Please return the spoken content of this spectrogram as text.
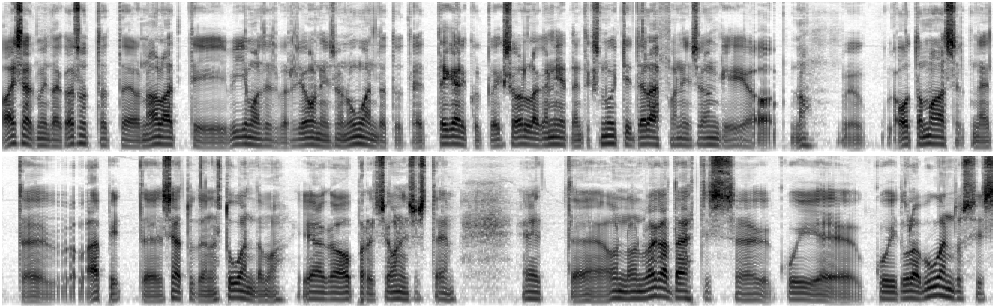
asjad, mida kasutate, on alati viimases versioonis on uuendatud, et tegelikult võiks olla ka nii, et näiteks nutitelefonis ongi noh, automaatselt need äpid seatud ennast uuendama ja ka operatsioonisüsteem et äh, on, on väga tähtis, äh, kui, kui tuleb uuendus, siis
